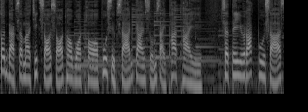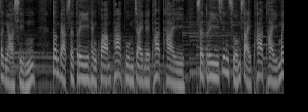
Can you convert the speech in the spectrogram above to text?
ต้นแบบสมาชิก สสทวท ผู้สืบสารการสวมใส่ผ้าไทย สตรีรักภูษาสง่าศิลป์ต้นแบบสตรีแห่งความภาคภูมิใจในผ้าไทย สตรีซึ่งสวมใส่ผ้าไทยไม่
